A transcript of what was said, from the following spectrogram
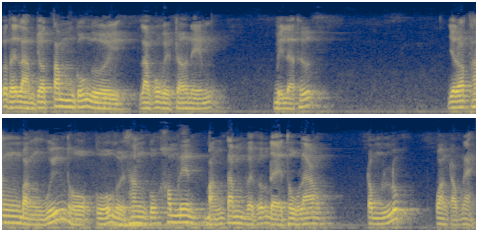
có thể làm cho tâm của người làm công việc trợ niệm bị lệ thước. Do đó thân bằng quyến thuộc của người thân cũng không nên bận tâm về vấn đề thù lao trong lúc quan trọng này.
